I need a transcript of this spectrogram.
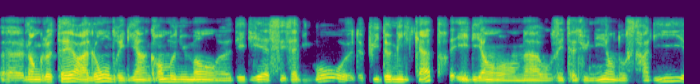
Euh, L'Angleterre, à Londres, il y a un grand monument euh, dédié à ces animaux depuis 2004. il y en a aux États-Unis, en Australie.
